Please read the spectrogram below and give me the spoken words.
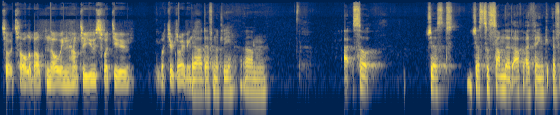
So it's all about knowing how to use what you what you're driving. Yeah, definitely. Um, so just just to sum that up, I think if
